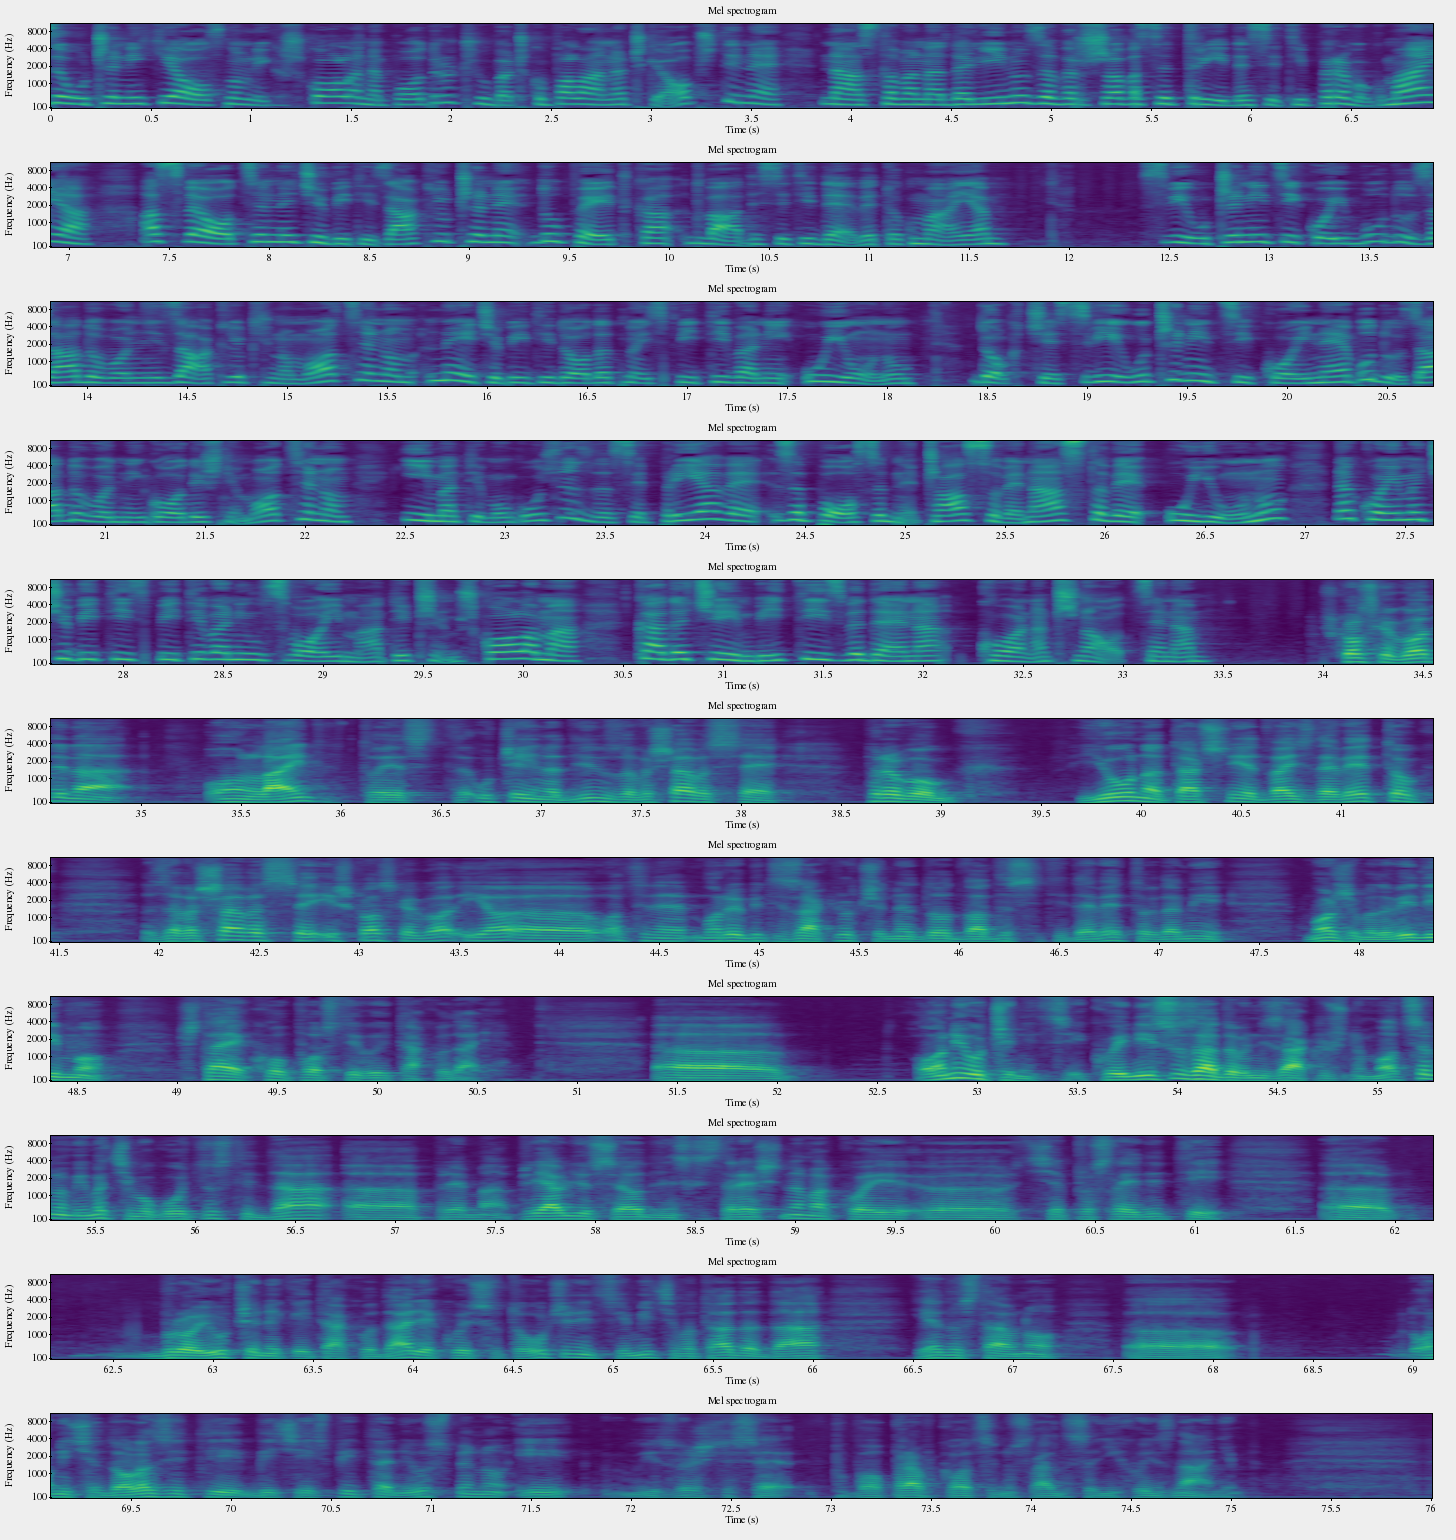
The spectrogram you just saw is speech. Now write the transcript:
Za učenike osnovnih škola na području Bačkopalanačke opštine nastava na daljinu završava se 31. maja, a sve ocene će biti zaključene do petka 29. maja. Svi učenici koji budu zadovoljni zaključnom ocenom neće biti dodatno ispitivani u junu, dok će svi učenici koji ne budu zadovoljni godišnjom ocenom imati mogućnost da se prijave za posebne časove nastave u junu na kojima će biti ispitivani u svojim matičnim školama kada će im biti izvedena konačna ocena. Školska godina online, to jest učenje na daljinu, završava se 1. juna, tačnije 29 završava se i školska godina i e, ocene moraju biti zaključene do 29. da mi možemo da vidimo šta je ko postigo i tako dalje. E, oni učenici koji nisu zadovoljni zaključnom ocenom imaće mogućnosti da e, prema, prijavljuju se odinjskim starešinama koji će proslediti broj učenika i tako dalje, koji su to učenici, mi ćemo tada da jednostavno oni će dolaziti, bit će ispitani usmeno i izvršite se popravka ocenu sklada sa njihovim znanjem.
